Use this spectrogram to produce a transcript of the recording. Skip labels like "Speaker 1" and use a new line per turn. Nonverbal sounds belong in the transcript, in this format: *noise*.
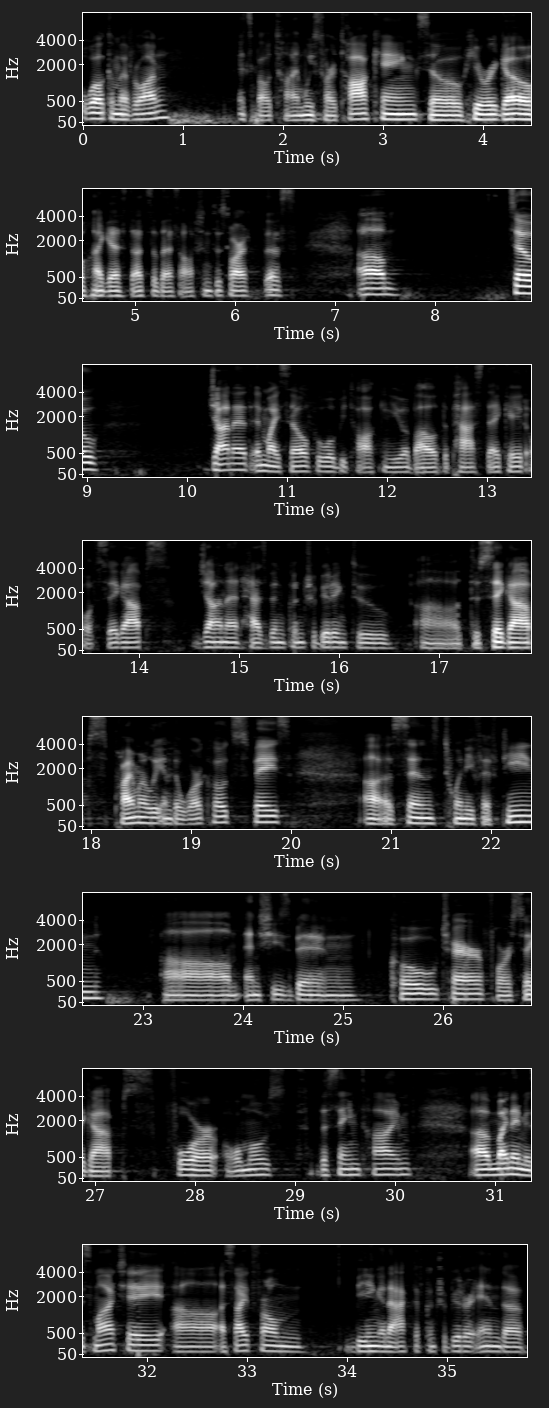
Welcome, everyone. It's about time we start talking. So here we go. I guess that's the best option to start this. Um, so Janet and myself, will be talking to you about the past decade of SIGApps. Janet has been contributing to uh, to SIGApps primarily in the workload space uh, since 2015, um, and she's been co-chair for SIGApps for almost the same time. Uh, my name is Maciej. Uh, aside from being an active contributor in the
